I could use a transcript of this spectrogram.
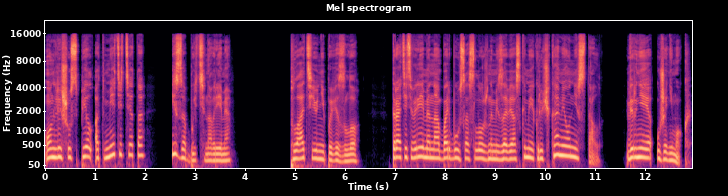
Он лишь успел отметить это и забыть на время. Платью не повезло. Тратить время на борьбу со сложными завязками и крючками он не стал. Вернее, уже не мог.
